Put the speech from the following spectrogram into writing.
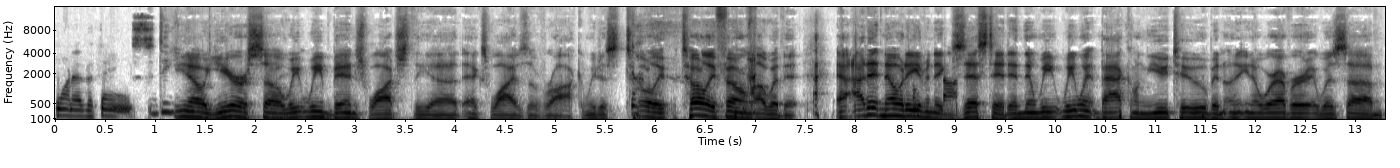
one of the things. You, you know, a year or so, we, we binge watched the uh, Ex Wives of Rock, and we just totally totally fell in love with it. I didn't know it even existed, and then we, we went back on YouTube and uh, you know wherever it was um,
